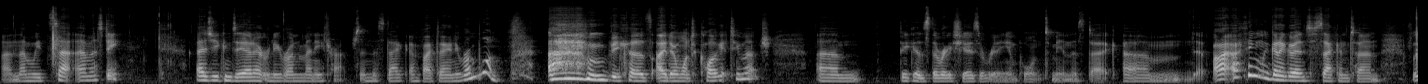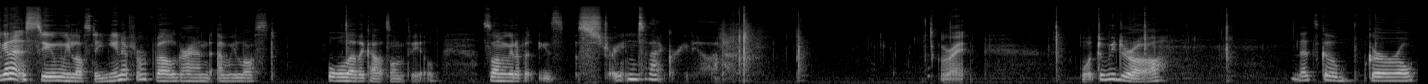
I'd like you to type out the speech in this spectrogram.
and then we'd set MST. As you can see, I don't really run many traps in this deck. In fact, I only run one um, because I don't want to clog it too much. Um, because the ratios are really important to me in this deck. Um, I, I, think we're going to go into second turn. We're going to assume we lost a unit from Felgrand and we lost all other cards on field. So I'm going to put these straight into that graveyard. Alright. What do we draw? Let's go, girl.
